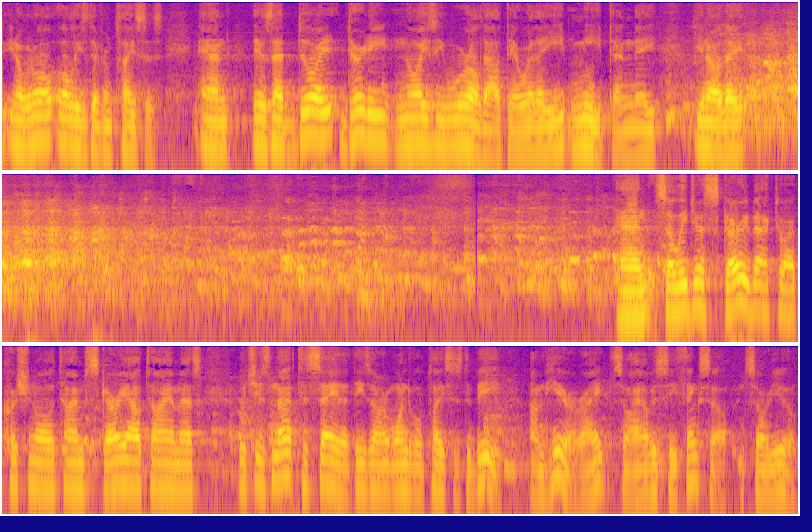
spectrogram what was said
you know, all, all these different places. And there's that do- dirty, noisy world out there where they eat meat and they, you know, they. and so we just scurry back to our cushion all the time, scurry out to IMS, which is not to say that these aren't wonderful places to be. I'm here, right? So I obviously think so, and so are you.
